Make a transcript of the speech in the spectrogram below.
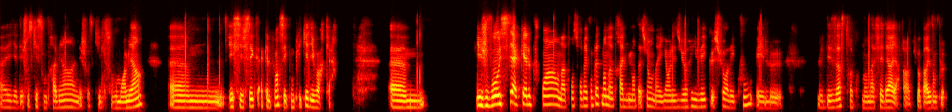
Euh, il y a des choses qui sont très bien, des choses qui sont moins bien. Euh, et je sais à quel point c'est compliqué d'y voir clair. et je vois aussi à quel point on a transformé complètement notre alimentation en ayant les yeux rivés que sur les coûts et le, le désastre qu'on en a fait derrière. tu vois, par exemple,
